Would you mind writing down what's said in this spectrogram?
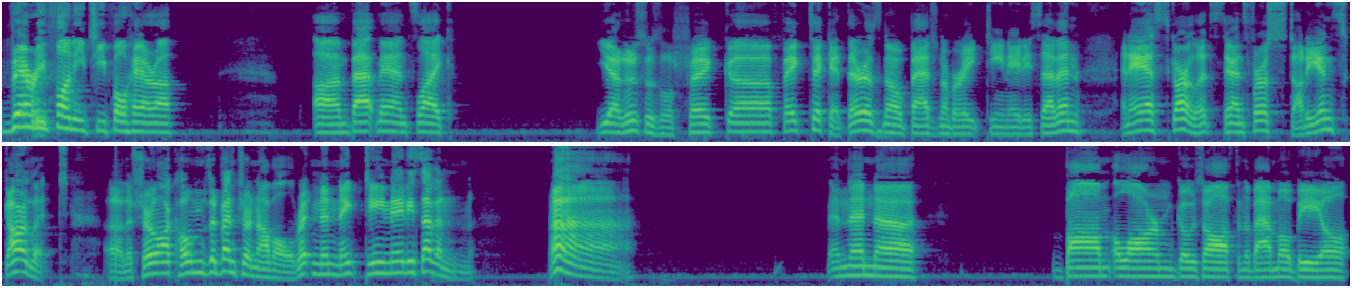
Very funny, Chief O'Hara. Um, Batman's like, yeah, this is a fake, uh, fake ticket. There is no badge number 1887. And AS Scarlet stands for a Study in Scarlet, uh, the Sherlock Holmes adventure novel written in 1887. Ah! And then, uh, bomb alarm goes off in the Batmobile.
